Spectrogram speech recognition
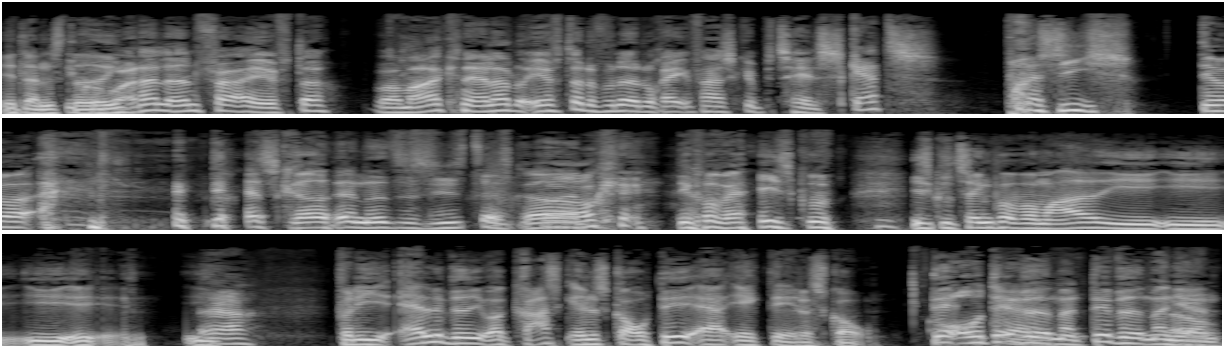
eller andet Vi sted. kunne Ikke? godt have lavet en før og efter. Hvor meget knaller du efter, du fundet, at du rent faktisk skal betale skat? Præcis. Det var... det har jeg skrevet hernede til sidst. Jeg skrevet, okay. Det kunne være, at I skulle, I skulle tænke på, hvor meget I... I, I, I Ja. Fordi alle ved jo, at græsk elskov, det er ægte elskov. Det, oh, det det, er ved man, det ved man, Jo. Jan.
